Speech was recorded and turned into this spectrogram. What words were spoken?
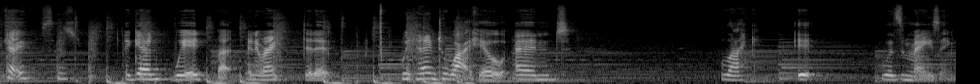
okay, this is again weird, but anyway, did it. We came to Whitehill, and like it was amazing.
